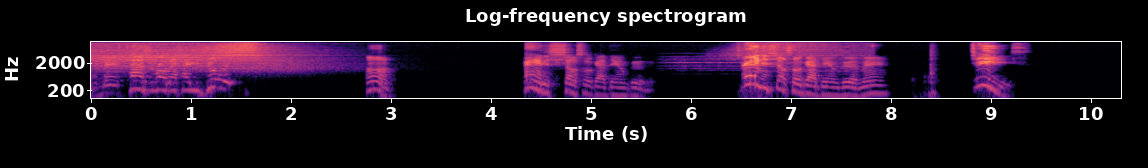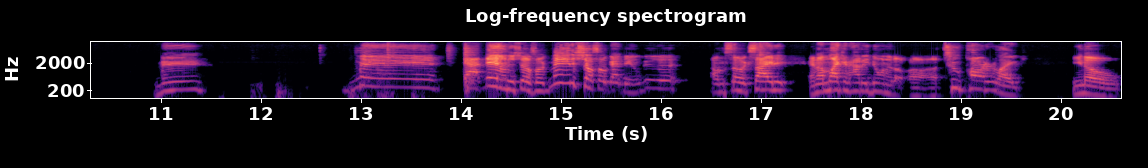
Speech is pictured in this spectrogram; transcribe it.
And man, Tanjiro, that's how you do it. Huh. Man, this show so goddamn good. Man, this show so goddamn good, man. Jeez. Man. Man. Goddamn, this show so man, this show so goddamn good. I'm so excited. And I'm liking how they're doing it a, a two-parter, like, you know,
